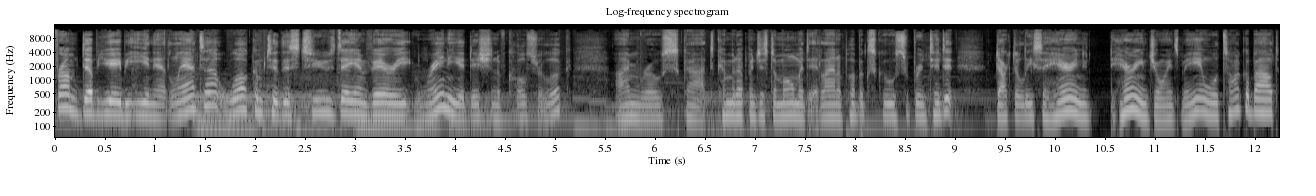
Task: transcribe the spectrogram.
From WABE in Atlanta, welcome to this Tuesday and very rainy edition of Closer Look. I'm Rose Scott. Coming up in just a moment, Atlanta Public School Superintendent Dr. Lisa Herring, Herring joins me, and we'll talk about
